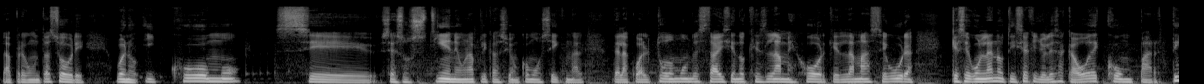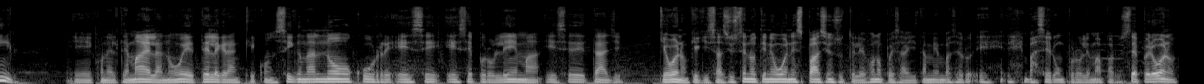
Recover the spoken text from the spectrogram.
la pregunta sobre, bueno, ¿y cómo se, sostiene una aplicación como Signal, de la cual todo el mundo está diciendo que es la mejor, que es la más segura, que según la noticia que yo les acabo de compartir eh, con el tema de la nube de Telegram, que con Signal no ocurre ese, ese problema, ese detalle. Que bueno, que quizás si usted no tiene buen espacio en su teléfono, pues ahí también va a ser, eh, va a ser un problema para usted. Pero bueno,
